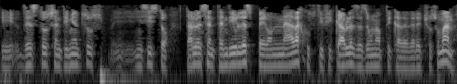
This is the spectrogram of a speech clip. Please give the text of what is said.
eh, de estos sentimientos, eh, insisto, tal vez entendibles, pero nada justificables desde una óptica de derechos humanos.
